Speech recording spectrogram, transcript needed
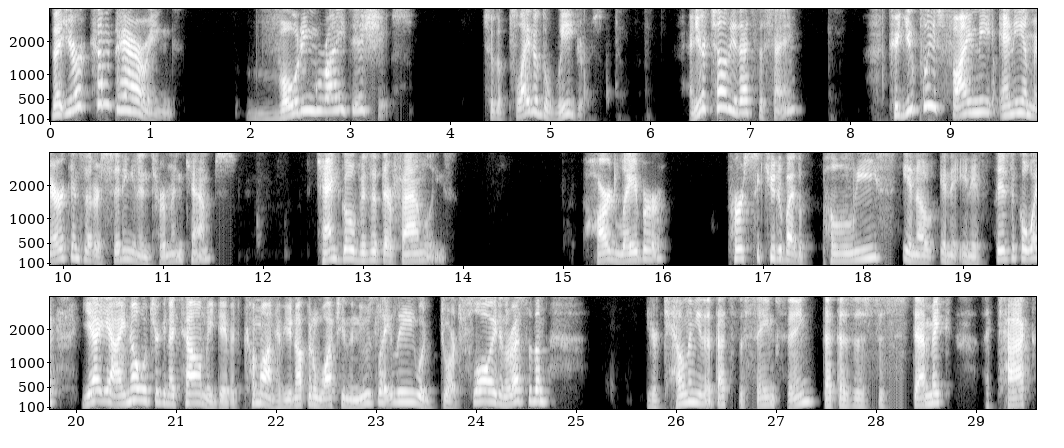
that you're comparing voting right issues to the plight of the Uyghurs, and you're telling me that's the same? Could you please find me any Americans that are sitting in internment camps, can't go visit their families, hard labor, persecuted by the police in a, in a in a physical way. Yeah, yeah, I know what you're going to tell me, David. Come on, have you not been watching the news lately with George Floyd and the rest of them? You're telling me that that's the same thing. That there's a systemic attack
